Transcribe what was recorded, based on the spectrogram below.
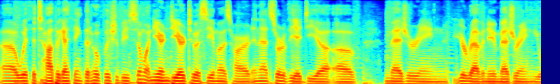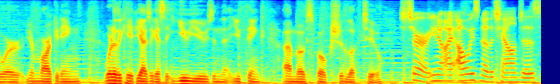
uh, with a topic I think that hopefully should be somewhat near and dear to a CMO's heart, and that's sort of the idea of measuring your revenue, measuring your your marketing. What are the KPIs, I guess, that you use and that you think uh, most folks should look to? Sure. You know, I always know the challenges.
